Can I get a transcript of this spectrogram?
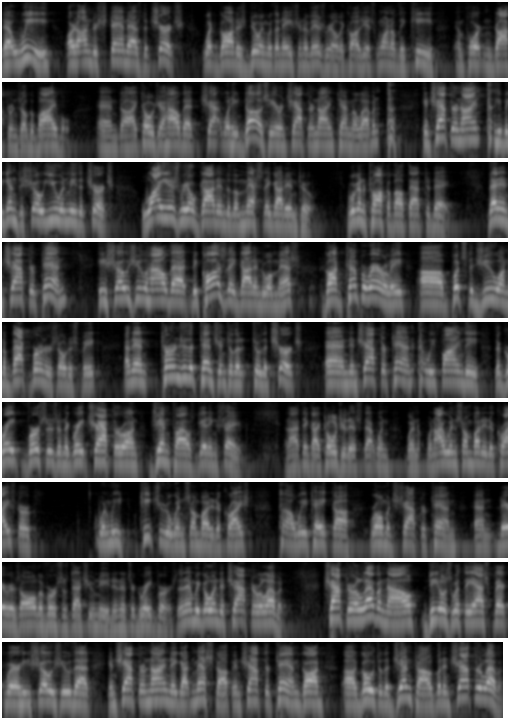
That we are to understand as the church what God is doing with the nation of Israel because it's one of the key important doctrines of the Bible. And uh, I told you how that cha- what he does here in chapter 9, 10, and 11. in chapter 9, he begins to show you and me, the church, why Israel got into the mess they got into. We're going to talk about that today. Then in chapter 10, he shows you how that because they got into a mess, God temporarily uh, puts the Jew on the back burner, so to speak, and then turns his attention to the, to the church. And in chapter 10, we find the, the great verses and the great chapter on Gentiles getting saved. And I think I told you this that when, when, when I win somebody to Christ, or when we teach you to win somebody to Christ, uh, we take uh, Romans chapter 10, and there is all the verses that you need, and it's a great verse. And then we go into chapter 11. Chapter 11 now deals with the aspect where he shows you that in chapter 9 they got messed up. In chapter 10, God uh, goes to the Gentiles. But in chapter 11,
